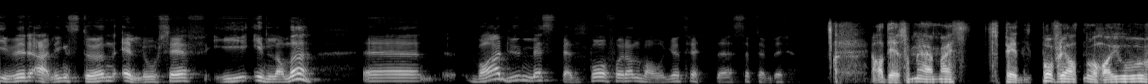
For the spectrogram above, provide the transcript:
Iver Erling Støen, LO-sjef i Innlandet. Eh, hva er du mest spent på foran valget 13.9? Ja, Det som jeg er mest spent på, for nå har jo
